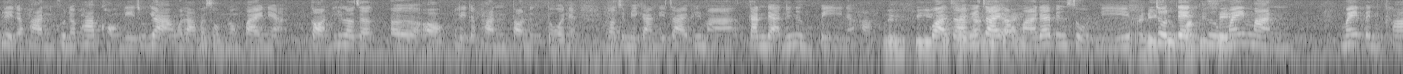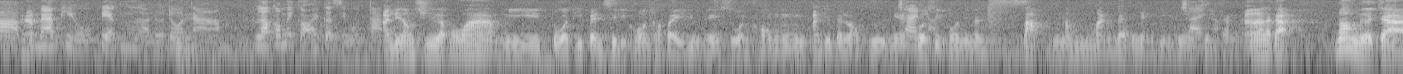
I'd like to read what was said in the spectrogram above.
ผลิตภัณฑ์คุณภาพของดีทุกอย่างเวลาผสมลงไปเนี่ยก่อนที่เราจะเออออกผลิตภัณฑ์ต่อหนึ่งตัวเนี่ยเราจะมีการวิจัยพี่ม้ากันแดดนี่หนึ่งปีนะคะ หนึ่งปีกว่าที่จะใช้วิการจัยออกมาได้เป็นสูตรนี้ อันนี้จุดเด่นคือความพิคือเศษ ไม่มัน ไม่เป็นคราบฮะ แม้ผิวเปียกเหงื่อหรือโดนน้ำแล้วก็ไม่ก่อให้เกิดสิวอุดตัน อันนี้ต้องเชื่อเพราะว่ามีตัวที่เป็นซิลิโคนเข้าไปอยู่ในส่วนของอันที่เป็นรองพื้นเนี่ยใช่ค่ะตัวซิลิโคนนี่มันซับน้ำมันได้เป็นอย่างดีด้วยใช่ค่ะ เช่นกันอ่าแล้วก็นอกเหนือจาก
